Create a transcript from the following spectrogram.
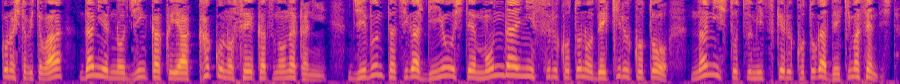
この人々はダニエルの人格や過去の生活の中に自分たちが利用して問題にすることのできることを何一つ見つけることができませんでした。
